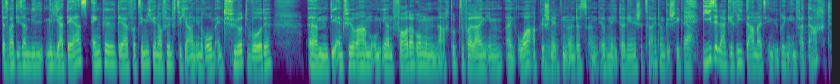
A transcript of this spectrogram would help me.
das war dieser Mil- Milliardärsenkel, der vor ziemlich genau 50 Jahren in Rom entführt wurde. Ähm, die Entführer haben, um ihren Forderungen Nachdruck zu verleihen, ihm ein Ohr abgeschnitten und das an irgendeine italienische Zeitung geschickt. Ja. Gisela geriet damals im Übrigen in Verdacht,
